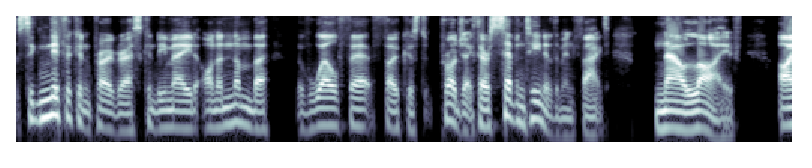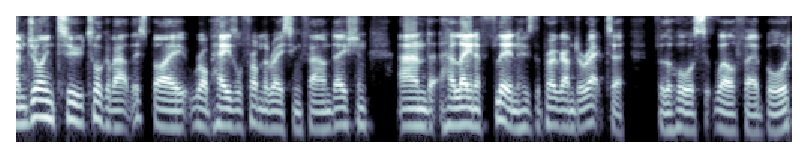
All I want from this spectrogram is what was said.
significant progress can be made on a number of welfare focused projects. There are 17 of them, in fact, now live. I'm joined to talk about this by Rob Hezel from the Racing Foundation and Helena Flynn, who's the program director for the Horse Welfare Board.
